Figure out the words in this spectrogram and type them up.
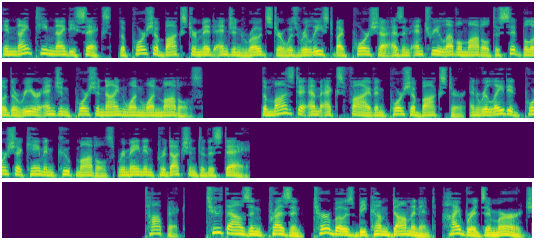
In 1996, the Porsche Boxster mid-engined Roadster was released by Porsche as an entry-level model to sit below the rear-engined Porsche 911 models. The Mazda MX-5 and Porsche Boxster and related Porsche Cayman coupe models remain in production to this day. Topic 2000 present, turbos become dominant, hybrids emerge.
